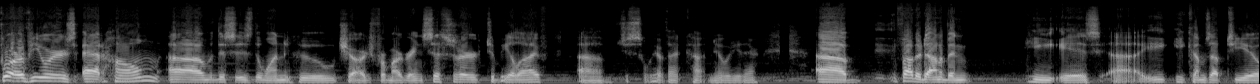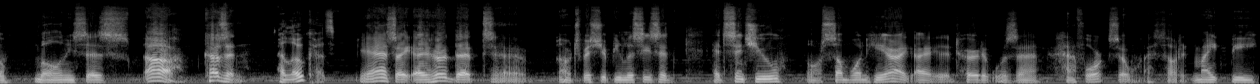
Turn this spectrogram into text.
For our viewers at home, um, this is the one who charged for Margraine's sister to be alive, um, just so we have that continuity there. Uh, Father Donovan, he is, uh, he, he comes up to you, Mole, and he says, Ah, cousin. Hello, cousin. Yes, I, I heard that uh, Archbishop Ulysses had, had sent you or someone here. I, I had heard it was a half orc, so I thought it might be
